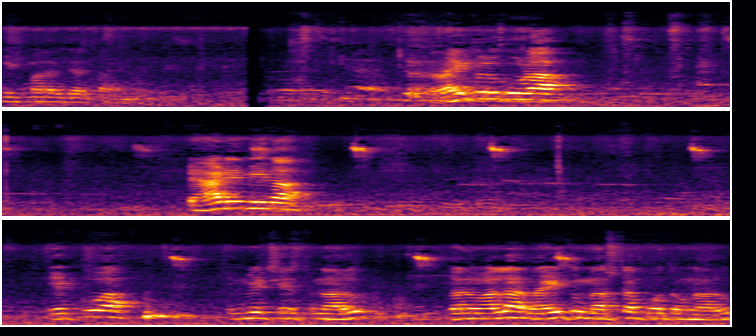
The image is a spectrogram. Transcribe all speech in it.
మీకు మనం చేస్తాము రైతులు కూడా ప్యాడీ మీద ఎక్కువ ఇన్వెస్ట్ చేస్తున్నారు. దానివల్ల రైతు నష్టపోతున్నారు.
